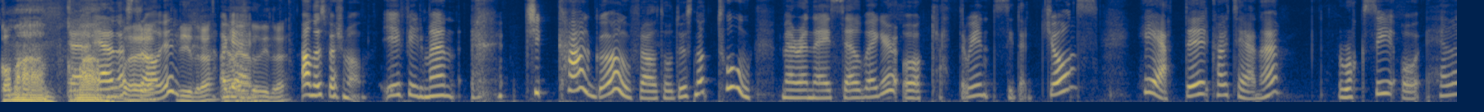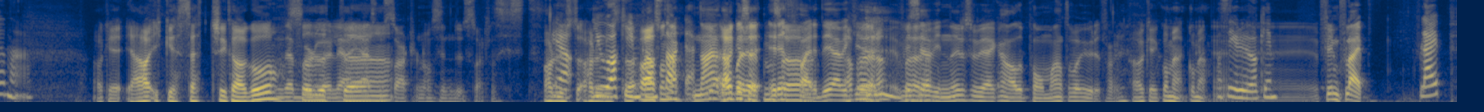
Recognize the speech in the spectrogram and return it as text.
Kom an! Kom Jeg an! er en australier. Videre. Okay. Videre. Andre spørsmål. I filmen Chicago fra 2002 med Renee Zellweger og Catherine Sitter Jones heter karakterene Roxy og Helena. Ok, jeg har ikke sett Chicago, Det så burde vel jeg, jeg som starter nå, siden du starta sist. Har du Ja, lyst til har du Joakim Å, ja, sånn, starte. Nei, det er bare den, rettferdig. Jeg ikke, høre, hvis jeg vinner, så vil jeg ikke ha det på meg at det var urettferdig. Ok, kom igjen. kom igjen Hva sier du, Joakim? Film Fleip. Fleip?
